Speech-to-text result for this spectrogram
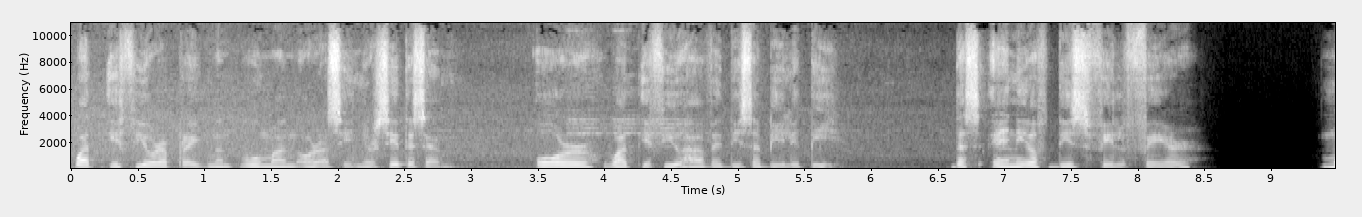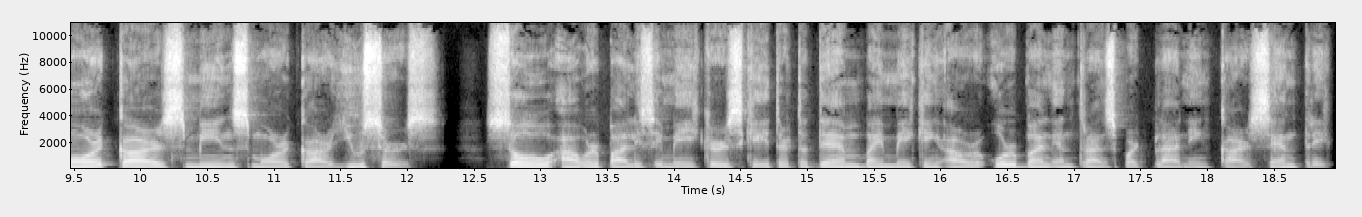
What if you're a pregnant woman or a senior citizen? Or what if you have a disability? Does any of this feel fair? More cars means more car users. So our policymakers cater to them by making our urban and transport planning car-centric.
